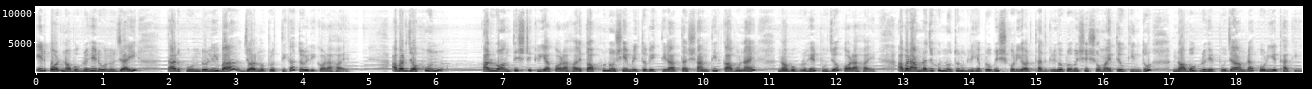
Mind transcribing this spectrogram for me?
এরপর নবগ্রহের অনুযায়ী তার কুণ্ডলী বা জন্মপত্রিকা তৈরি করা হয়। আবার যখন কারুর অন্ত্যেষ্টি ক্রিয়া করা হয়, তখনও সেই মৃত ব্যক্তির আত্মার শান্তির কামনায় নবগ্রহের পুজো করা হয়। আবার আমরা যখন নতুন গৃহে প্রবেশ করি, অর্থাৎ গৃহপ্রবেশের সময়তেও কিন্তু নবগ্রহের পূজা আমরা করিয়ে থাকি।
